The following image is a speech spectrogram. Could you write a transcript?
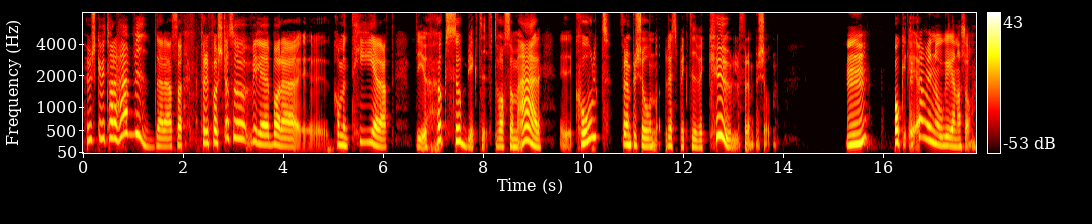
hur ska vi ta det här vidare? Alltså, för det första så vill jag bara eh, kommentera att det är ju högst subjektivt vad som är eh, coolt för en person respektive kul för en person. Mm. Och Det eh, kan vi nog enas om.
